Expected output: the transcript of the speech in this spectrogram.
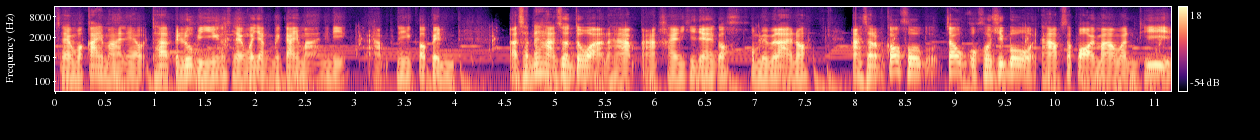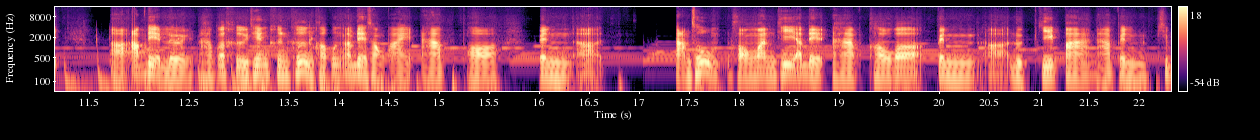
แสดงว่าใกล้มาแล้ว ถ้าเป็นรูปอย่างนี้ก็แสดงว่ายังไม่ใกล้มานี่เองนะครับนี่ก็เป็นสันนิษฐานส่วนตัวนะครับอ่าใครคิดยังไงก็คอมเมนต์ไม่ได้เนาะอ่าสำหรับก็เจ้าโกโคชิโบนะครับสปอยมาวันที่อ่าอัปเดตเลยนะครับก็คือเที่ยงคืนครึ่งเขาเพิ่งอัปเดตสองไปนะครับพอเป็นอ่า สามทุ่มของวันที่อัปเดตนะครับเขาก็เป็นหลุดคลิปมานะครับเป็นคิป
